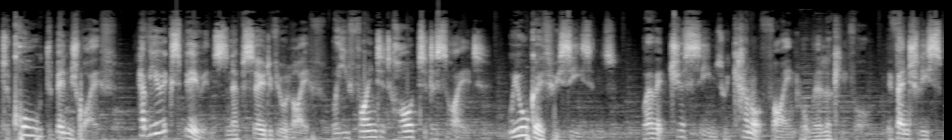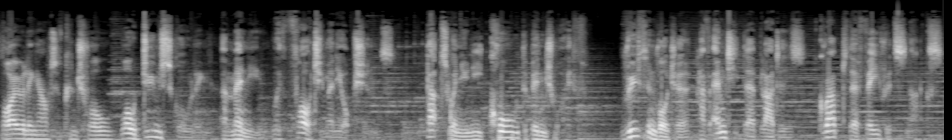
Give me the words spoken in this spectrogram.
to Call the Binge Wife. Have you experienced an episode of your life where you find it hard to decide? We all go through seasons where it just seems we cannot find what we're looking for, eventually spiraling out of control while doom scrolling a menu with far too many options. That's when you need Call the Binge Wife. Ruth and Roger have emptied their bladders, grabbed their favourite snacks,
